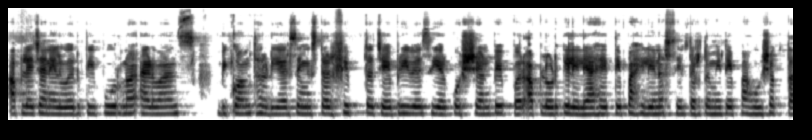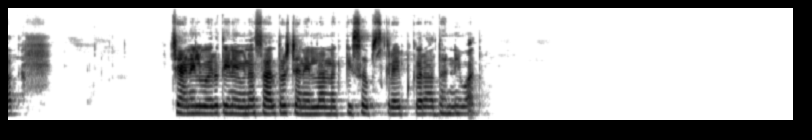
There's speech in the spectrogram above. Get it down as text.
आपल्या चॅनेलवरती पूर्ण advance B com third year semester फिफ्थचे previous year question paper upload केलेले आहेत. ते पाहिले नसतील तर तुम्ही ते पाहू शकतात. चॅनेलवरती नवीन असाल तर चॅनेलला नक्की सबस्क्राईब करा. धन्यवाद.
